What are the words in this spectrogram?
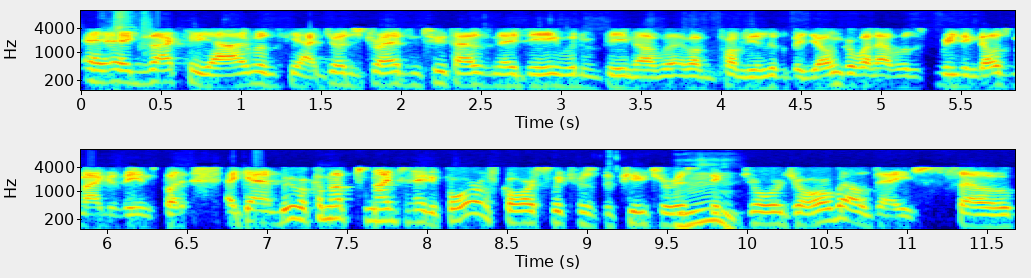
Exactly. Yeah, I was. Yeah, Judge Dredd in 2000 AD would have been I uh, probably a little bit younger when I was reading those magazines. But again, we were coming up to 1984, of course, which was the futuristic mm. George Orwell date. So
